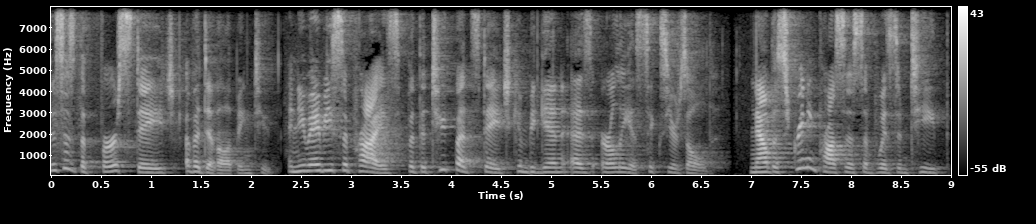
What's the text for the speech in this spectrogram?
This is the first stage of a developing tooth. And you may be surprised, but the tooth bud stage can begin as early as six years old. Now, the screening process of wisdom teeth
